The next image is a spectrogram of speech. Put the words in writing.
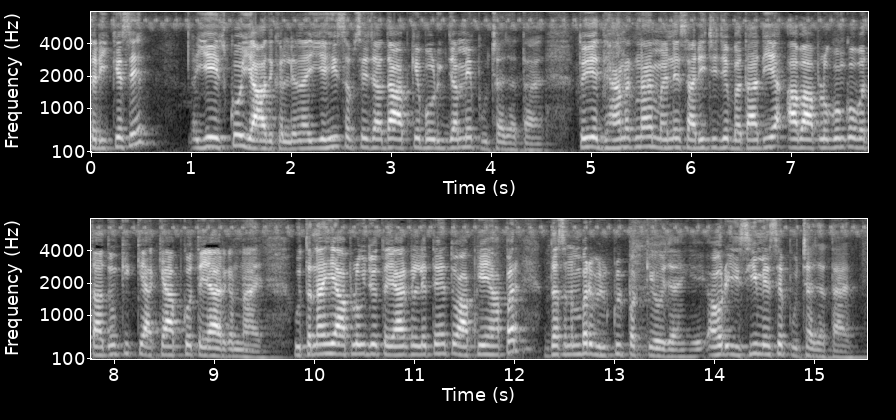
तरीके से ये इसको याद कर लेना, यही सबसे ज़्यादा आपके बोर्ड एग्ज़ाम में पूछा जाता है। तो ये ध्यान रखना है, मैंने सारी चीज़ें बता दिया अब आप लोगों को बता दूँ कि क्या क्या आपको तैयार करना है। उतना ही आप लोग जो तैयार कर लेते हैं तो आपके यहाँ पर दस नंबर बिल्कुल पक्के हो जाएँगे, और इसी में से पूछा जाता है।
